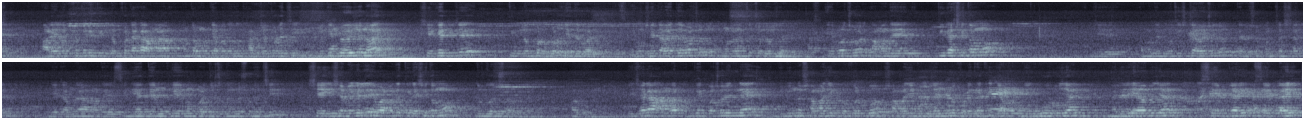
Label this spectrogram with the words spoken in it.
আড়াই লক্ষ থেকে তিন লক্ষ টাকা আমরা মোটামুটি আপাতত ধার্য করেছি। যদি প্রয়োজন হয় সেক্ষেত্রে তিন লক্ষর উপরেও যেতে পারে এবং সেটা হয়তো এবছর মনে হচ্ছে চলেও যাবে। এবছর আমাদের তিরাশিতম যে আমাদের প্রতিষ্ঠা হয়েছিল তেরোশো পঞ্চাশ সালে যেটা আমরা আমাদের সিনিয়রদের মুখে এবং বয়োজ্যেষ্ঠদের মুখে শুনেছি সেই হিসাবে গেলে এবার আমাদের তিরাশিতম দুর্গোৎসব হবে। এছাড়া আমরা প্রত্যেক বছরের ন্যায় বিভিন্ন সামাজিক প্রকল্প, সামাজিক অভিযানগুলো করে থাকি, যেমন ডেঙ্গু অভিযান, ম্যালেরিয়া অভিযান, সেফ ড্রাইভ, সেফ লাইফ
